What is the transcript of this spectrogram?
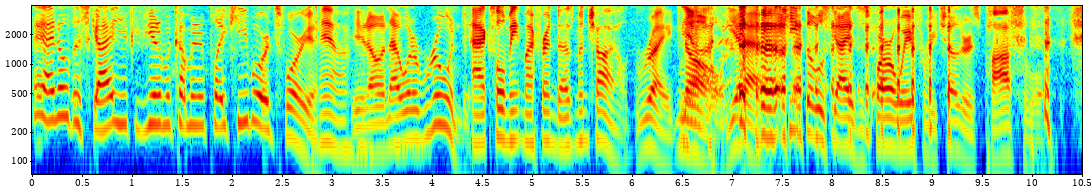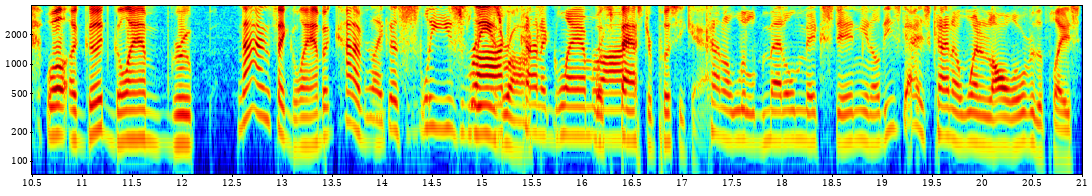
hey, I know this guy. You could get him to come in and play keyboards for you. Yeah. You know, and that would have ruined it. Axl, meet my friend Desmond Child. Right. No. Yeah. Keep those guys as far away from each other as possible. Well, a good glam group not I'd say glam, but kind of like a sleaze, sleaze rock, kind of glam rock. was faster Pussycat. kind of little metal mixed in. You know, these guys kind of went all over the place.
